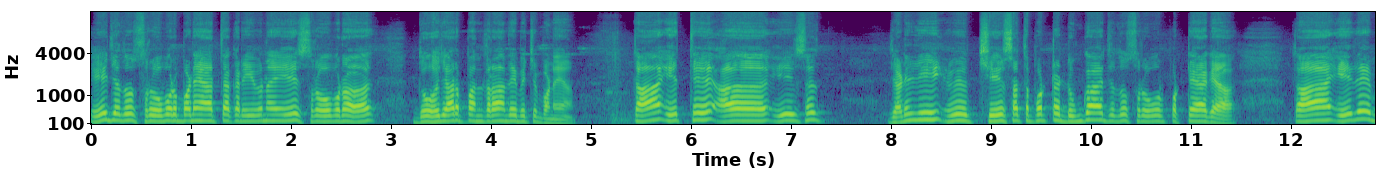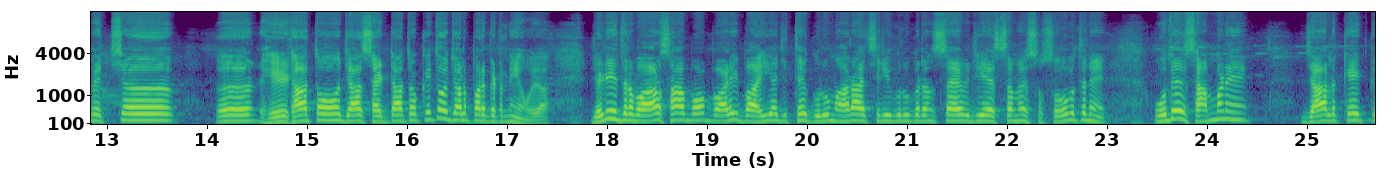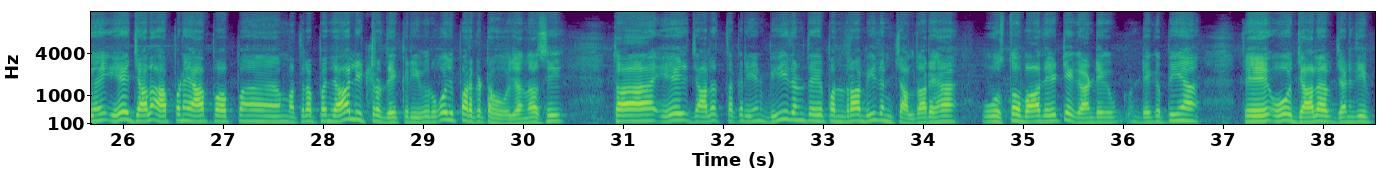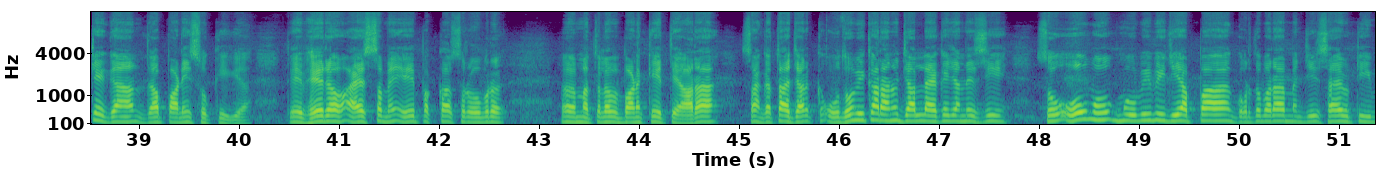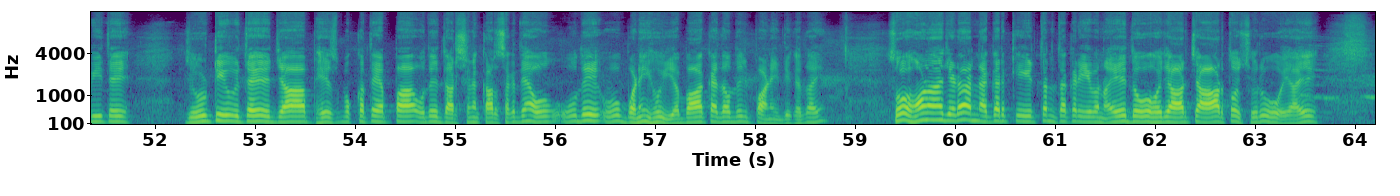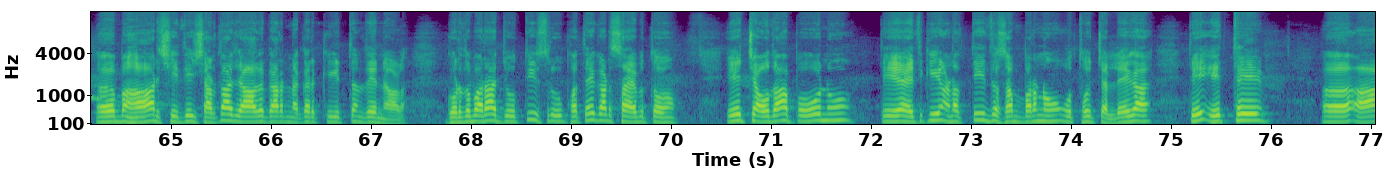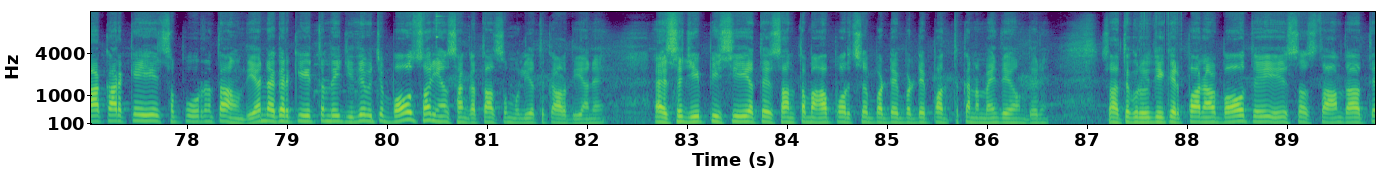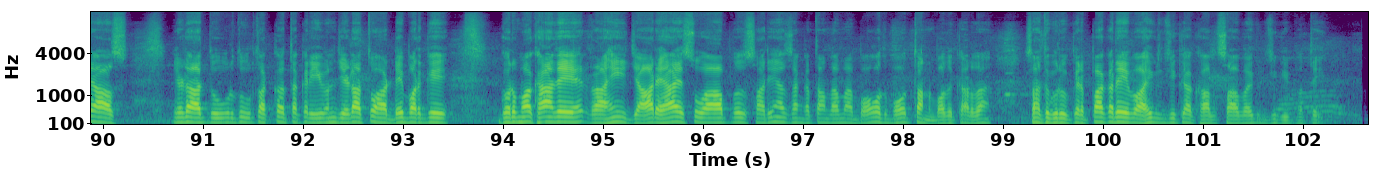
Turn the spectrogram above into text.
ਇਹ ਜਦੋਂ ਸਰੋਵਰ ਬਣਿਆ ਤਕਰੀਬਨ ਇਹ ਸਰੋਵਰ 2015 ਦੇ ਵਿੱਚ ਬਣਿਆ। ਤਾਂ ਇੱਥੇ ਇਸ ਜਾਣੀ ਦੀ 6-7 ਫੁੱਟ ਡੂੰਘਾ ਜਦੋਂ ਸਰੋਵਰ ਪੁੱਟਿਆ ਗਿਆ, ਤਾਂ ਇਹਦੇ ਵਿੱਚ ਹੇਠਾਂ ਤੋਂ ਜਾਂ ਸਾਈਡਾਂ ਤੋਂ ਕਿਤੋਂ ਜਲ ਪ੍ਰਗਟ ਨਹੀਂ ਹੋਇਆ। ਜਿਹੜੀ ਦਰਬਾਰ ਸਾਹਿਬ ਵਾਲੀ ਬਾਹੀ ਆ, ਜਿੱਥੇ ਗੁਰੂ ਮਹਾਰਾਜ, ਸ੍ਰੀ ਗੁਰੂ ਗ੍ਰੰਥ ਸਾਹਿਬ ਜੀ ਇਸ ਸਮੇਂ ਸੁਸ਼ੋਭਿਤ ਨੇ, ਉਹਦੇ ਸਾਹਮਣੇ ਜਲ ਕੇ, ਇਹ ਜਲ ਆਪਣੇ ਆਪ ਮਤਲਬ 50 ਲੀਟਰ ਦੇ ਕਰੀਬ ਰੋਜ਼ ਪ੍ਰਗਟ ਹੋ ਜਾਂਦਾ ਸੀ। ਤਾਂ ਇਹ ਜਲ ਤਕਰੀਬਨ 20 ਦਿਨ ਤੇ 15-20 ਦਿਨ ਚੱਲਦਾ ਰਿਹਾ। ਉਸ ਤੋਂ ਬਾਅਦ ਇਹ ਢੇਗਾਂ ਡਿੱਗ ਡਿੱਗ ਪਈਆਂ ਤੇ ਉਹ ਜਲ ਜਣਦੀਪ ਢੇਗਾਂ ਦਾ ਪਾਣੀ ਸੁੱਕੀ ਗਿਆ। ਤੇ ਫਿਰ ਇਸ ਸਮੇਂ ਇਹ ਪੱਕਾ ਸਰੋਵਰ ਅ, ਮਤਲਬ ਬਣ ਕੇ ਤਿਆਰ ਆ। ਸੰਗਤਾਂ ਜਲ ਉਦੋਂ ਵੀ ਘਰਾਂ ਨੂੰ ਜਲ ਲੈ ਕੇ ਜਾਂਦੇ ਸੀ। ਸੋ ਉਹ ਮੂ ਮੂਵੀ ਵੀ ਜੇ ਆਪਾਂ ਗੁਰਦੁਆਰਾ ਮੰਜੀ ਸਾਹਿਬ ਟੀਵੀ ਤੇ YouTube ਤੇ ਜਾਂ ਫੇਸਬੁੱਕ ਤੇ ਆਪਾਂ ਉਹਦੇ ਦਰਸ਼ਨ ਕਰ ਸਕਦੇ ਹਾਂ ਉਹ ਉਹਦੇ ਉਹ ਬਣੀ ਹੋਈ ਆ ਬਾਕਾਇਦਾ ਉਹਦੇ 'ਚ ਪਾਣੀ ਦਿਖਦਾ ਏ। ਸੋ ਹੁਣ ਜਿਹੜਾ ਨਗਰ ਕੀਰਤਨ ਤਕਰੀਬਨ ਇਹ 2004 ਤੋਂ ਸ਼ੁਰੂ ਹੋਇਆ ਏ। ਮਹਾਨ ਸ਼ਹੀਦੀ ਸ਼ਰਧਾ ਯਾਦਗਾਰ ਨਗਰ ਕੀਰਤਨ ਦੇ ਨਾਲ। ਗੁਰਦੁਆਰਾ ਜੋਤੀ ਸਰੂਪ ਫਤਿਹਗੜ੍ਹ ਸਾਹਿਬ ਤੋਂ ਇਹ 14 ਪੋਹ ਨੂੰ ਤੇ ਐਤਕੀ 29 ਦਸੰਬਰ ਨੂੰ ਉੱਥੋਂ ਚੱਲੇਗਾ ਤੇ ਇੱਥੇ ਆ ਕਰਕੇ ਸੰਪੂਰਨਤਾ ਹੁੰਦੀ ਹੈ। ਨਗਰ ਕੀਰਤਨ ਦੀ ਜਿਹਦੇ ਵਿੱਚ ਬਹੁਤ ਸਾਰੀਆਂ ਸੰਗਤਾਂ ਸਮੂਲੀਅਤ ਕਰਦੀਆਂ ਨੇ। ਐਸਜੀਪੀਸੀ ਅਤੇ ਸੰਤ ਮਹਾਪੁਰਸ਼ ਵੱਡੇ ਵੱਡੇ ਪੰਥਕ ਨੁਮਾਇੰਦੇ ਹੁੰਦੇ ਨੇ। ਸਤਿਗੁਰੂ ਦੀ ਕਿਰਪਾ ਨਾਲ ਬਹੁਤ ਇਸ ਸਥਾਨ ਦਾ ਇਤਿਹਾਸ ਜਿਹੜਾ ਦੂਰ ਦੂਰ ਤੱਕ ਤਕਰੀਬਨ ਜਿਹੜਾ ਤੁਹਾਡੇ ਵਰਗੇ ਗੁਰਮੁਖਾਂ ਦੇ ਰਾਹੀਂ ਜਾ ਰਿਹਾ ਹੈ ਸੋ ਆਪ ਸਾਰੀਆਂ ਸੰਗਤਾਂ ਦਾ ਮੈਂ ਬਹੁਤ ਬਹੁਤ ਧੰਨਵਾਦ ਕਰਦਾ। ਸਤਿਗੁਰੂ ਕਿਰਪਾ ਕਰੇ ਵਾਹਿਗੁਰੂ ਜੀ ਕਾ ਖਾਲਸਾ ਵਾਹਿਗੁਰੂ ਜੀ ਕੀ ਫਤਿਹ।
